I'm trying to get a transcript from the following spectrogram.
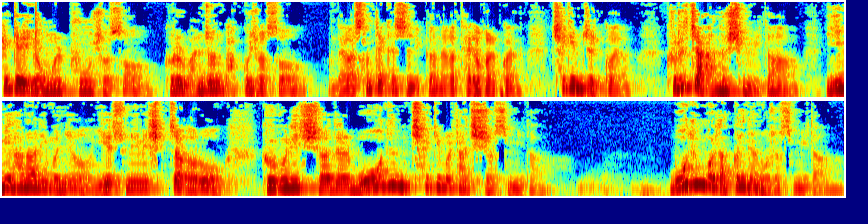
회개의 영을 부으셔서 그를 완전 바꾸셔서 내가 선택했으니까 내가 데려갈 거야. 책임질 거야. 그러지 않으십니다. 이미 하나님은요, 예수님의 십자가로 그분이 지셔야 될 모든 책임을 다 지셨습니다. 모든 걸 다 끝내놓으셨습니다.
